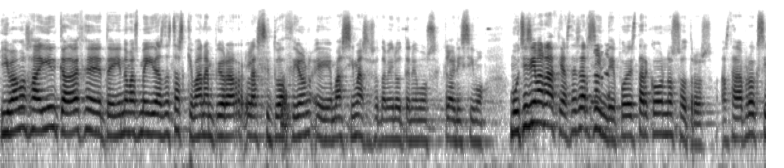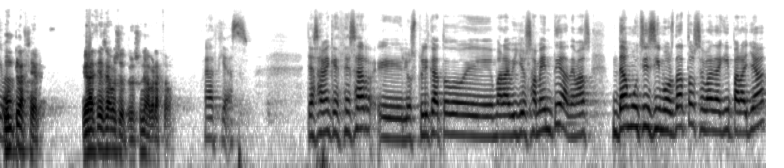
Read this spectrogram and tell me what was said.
Y vamos a ir cada vez eh, teniendo más medidas de estas que van a empeorar la situación eh, más y más, eso también lo tenemos clarísimo. Muchísimas gracias, César Sinde, por estar con nosotros. Hasta la próxima. Un placer. Gracias a vosotros. Un abrazo. Gracias. Ya saben que César eh, lo explica todo eh, maravillosamente, además da muchísimos datos, se va de aquí para allá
